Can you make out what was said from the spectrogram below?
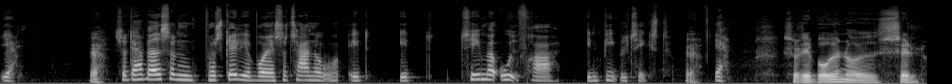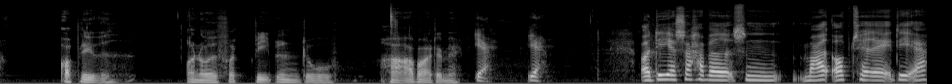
ja. Ja. Så der har været sådan forskellige, hvor jeg så tager nu et, et tema ud fra en bibeltekst. Ja. Ja. Så det er både noget selv oplevet, og noget fra Bibelen, du har arbejdet med. Ja, ja. Og det jeg så har været sådan meget optaget af, det er,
